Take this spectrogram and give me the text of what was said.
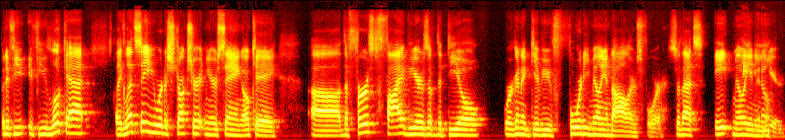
but if you if you look at like let's say you were to structure it and you're saying, okay, uh, the first five years of the deal, we're going to give you $40 million for. So that's 8 million a year.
